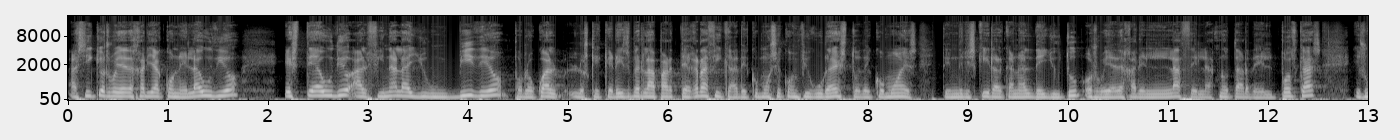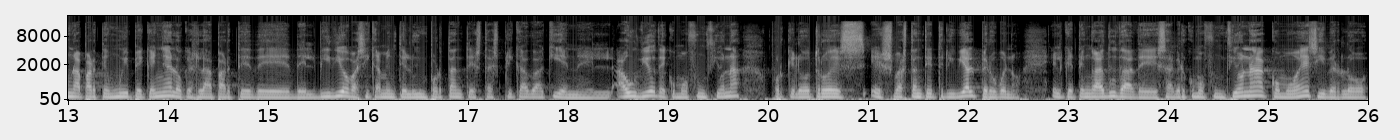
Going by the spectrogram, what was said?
Así que os voy a dejar ya con el audio este audio al final hay un vídeo, por lo cual los que queréis ver la parte gráfica de cómo se configura esto, de cómo es, tendréis que ir al canal de YouTube. Os voy a dejar el enlace en las notas del podcast. Es una parte muy pequeña, lo que es la parte del vídeo. Básicamente lo importante está explicado aquí en el audio de cómo funciona, porque lo otro es, es bastante trivial, pero bueno, el que tenga duda de saber cómo funciona, cómo es y verlo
